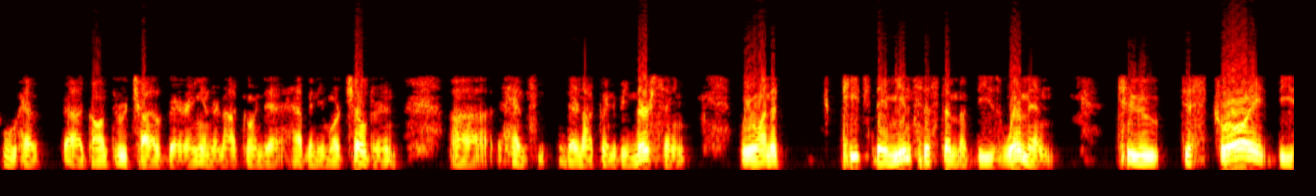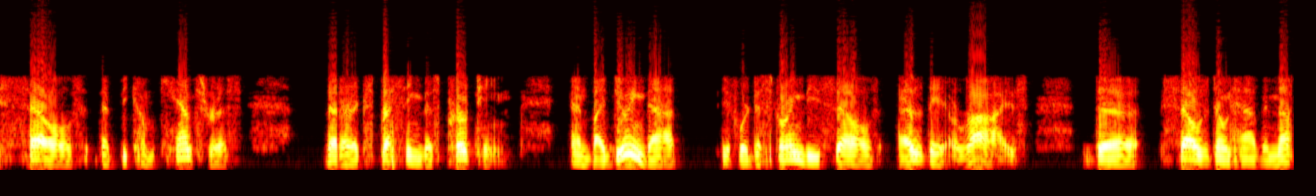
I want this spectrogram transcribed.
who have uh, gone through childbearing and are not going to have any more children, uh, hence they're not going to be nursing. We want to teach the immune system of these women to destroy these cells that become cancerous that are expressing this protein. And by doing that, if we're destroying these cells as they arise, the cells don't have enough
